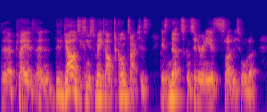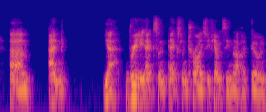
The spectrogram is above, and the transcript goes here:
the players, uh, the yards he seems to make after contact is is nuts, considering he is slightly smaller. Um, and yeah, really excellent, excellent try. So if you haven't seen that, I'd go and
